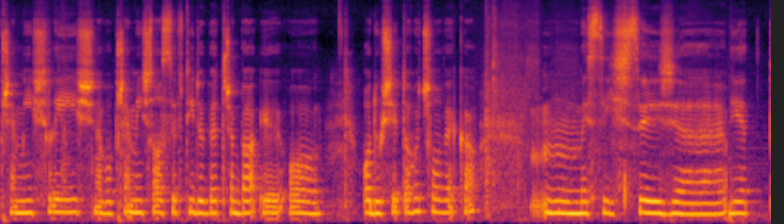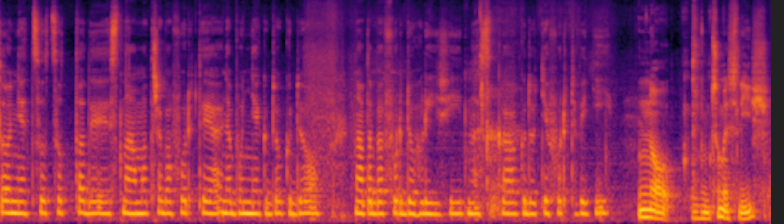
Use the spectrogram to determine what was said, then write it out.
přemýšlíš nebo přemýšlel si v té době třeba i o, o duši toho člověka, mm, myslíš si, že je to něco, co tady s náma třeba furt je, nebo někdo, kdo na tebe furt dohlíží dneska, kdo tě furt vidí? No, co myslíš?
